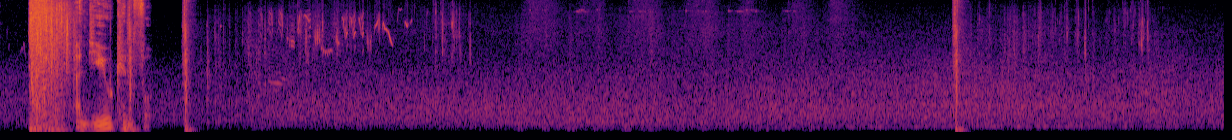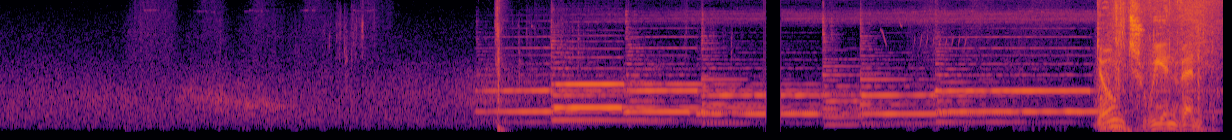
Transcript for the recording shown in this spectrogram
and you can Don't reinvent.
